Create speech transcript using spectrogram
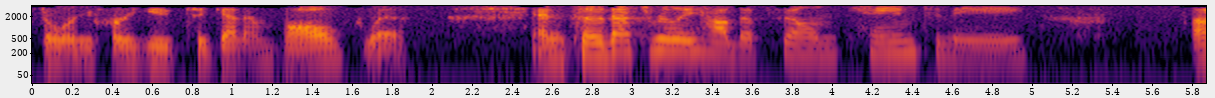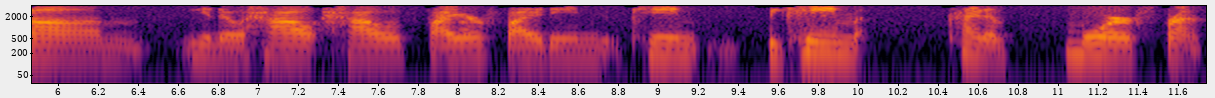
story for you to get involved with. And so that's really how the film came to me. um, you know how how firefighting came became kind of more front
